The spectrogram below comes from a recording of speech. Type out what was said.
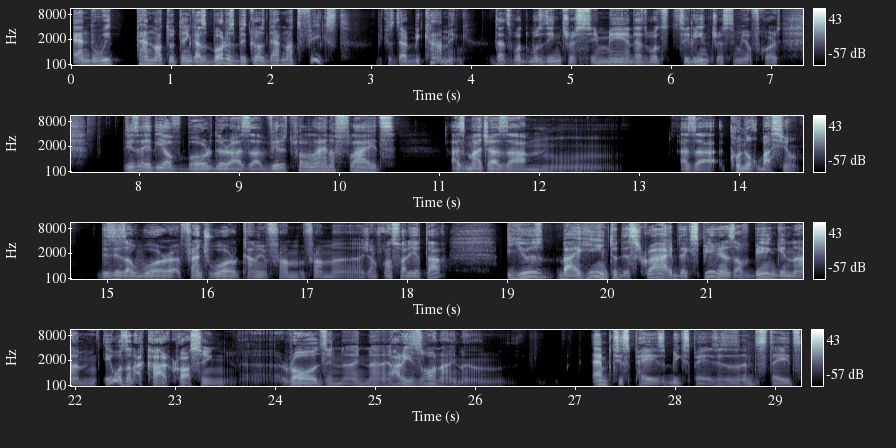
and we tend not to think as borders because they're not fixed, because they're becoming. That's what was interesting me, and that's what still interests me, of course. This idea of border as a virtual line of flights, as much as um, as a conurbation. This is a word, a French word coming from, from uh, Jean-François Lyotard, used by him to describe the experience of being in, um, it wasn't a car crossing uh, roads in, in uh, Arizona, in um, empty space, big spaces in the States.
